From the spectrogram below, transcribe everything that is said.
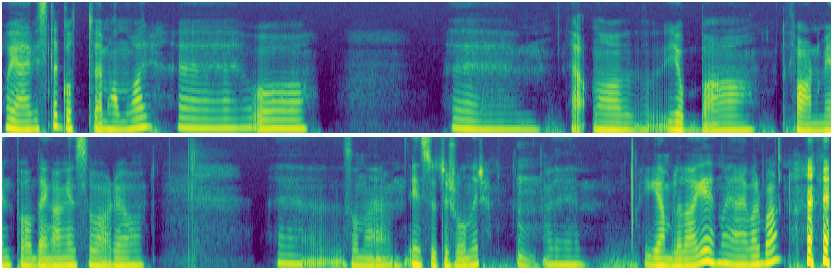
og jeg visste godt hvem han var. Uh, og uh, ja, nå jobba faren min på Den gangen så var det jo sånne institusjoner Mm. eh, i gamle dager, når jeg var barn.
